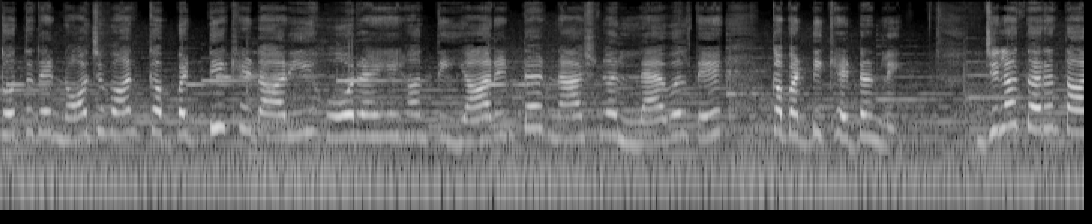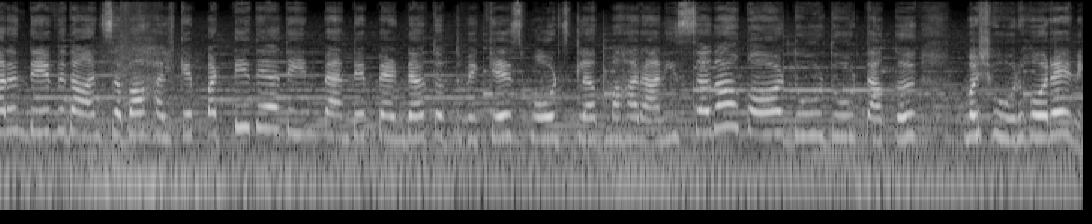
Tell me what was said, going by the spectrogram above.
ਤੁੱਤ ਦੇ ਨੌਜਵਾਨ ਕਬੱਡੀ ਖਿਡਾਰੀ ਹੋ ਰਹੇ ਹਨ ਤਿਆਰ ਇੰਟਰਨੈਸ਼ਨਲ ਲੈਵਲ ਤੇ ਕਬੱਡੀ ਖੇਡਣ ਲਈ। ਜ਼ਿਲ੍ਹਾ ਤਰਨਤਾਰਨ ਦੇ ਵਿਧਾਨ ਸਭਾ ਹਲਕੇ ਪੱਟੀ ਦੇ ਅਧੀਨ ਪੈਂਦੇ ਪਿੰਡ ਤੁੱਤ ਵਿਖੇ ਸਪੋਰਟਸ ਕਲੱਬ ਮਹਾਰਾਣੀ ਸਦਾ ਕੌਰ ਦੂਰ ਦੂਰ ਤੱਕ ਮਸ਼ਹੂਰ ਹੋ ਰਹੇ ਨੇ।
